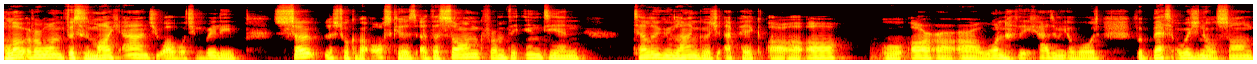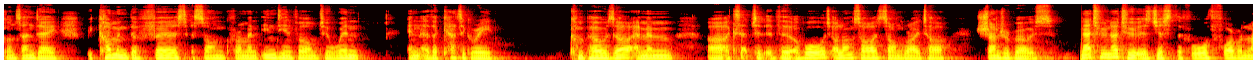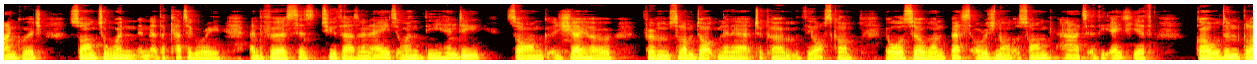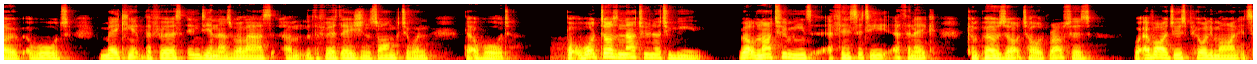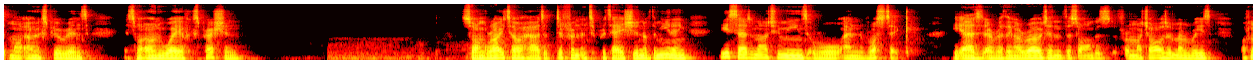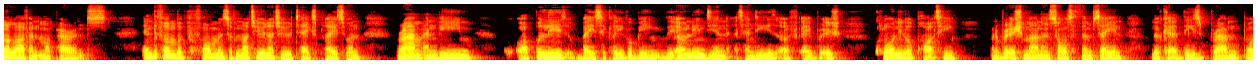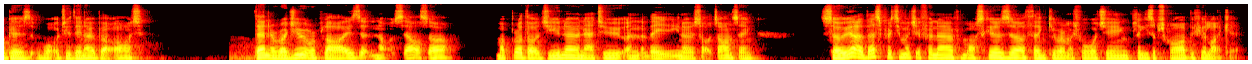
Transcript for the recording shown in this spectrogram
Hello everyone, this is Mike and you are watching Really. So let's talk about Oscars. Uh, the song from the Indian Telugu language epic RRR or RRR won the Academy Award for Best Original Song on Sunday, becoming the first song from an Indian film to win in the category. Composer MM uh, accepted the award alongside songwriter Chandra Bose. Natu Natu is just the fourth foreign language song to win in the category and the first since 2008 when the Hindi song Jai Ho from Slumdog Millionaire took home the Oscar. It also won Best Original Song at the 80th Golden Globe Awards, making it the first Indian as well as um, the first Asian song to win the award. But what does Natu Natu mean? Well, Natu means ethnicity, ethnic, composer told Reuters, Whatever I do is purely mine, it's my own experience, it's my own way of expression. Songwriter had a different interpretation of the meaning. He said Natu means raw and rustic. He added everything I wrote in the song is from my childhood memories of my life and my parents. In the film, the performance of Natu Natu takes place when Ram and Bheem are bullied basically for being the only Indian attendees of a British colonial party when a British man insulted them, saying, Look at these brown buggers, what do they know about art? Then Raju replies, Not Salsa, my brother, do you know Natu? And they, you know, start dancing. So yeah, that's pretty much it for now from Oscars. Uh, thank you very much for watching. Please subscribe if you like it.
